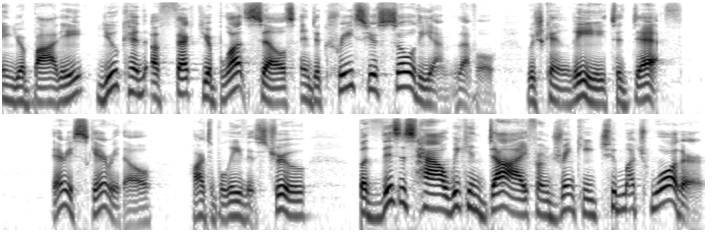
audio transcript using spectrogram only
in your body, you can affect your blood cells and decrease your sodium level, which can lead to death. Very scary though. Hard to believe it's true. But this is how we can die from drinking too much water.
